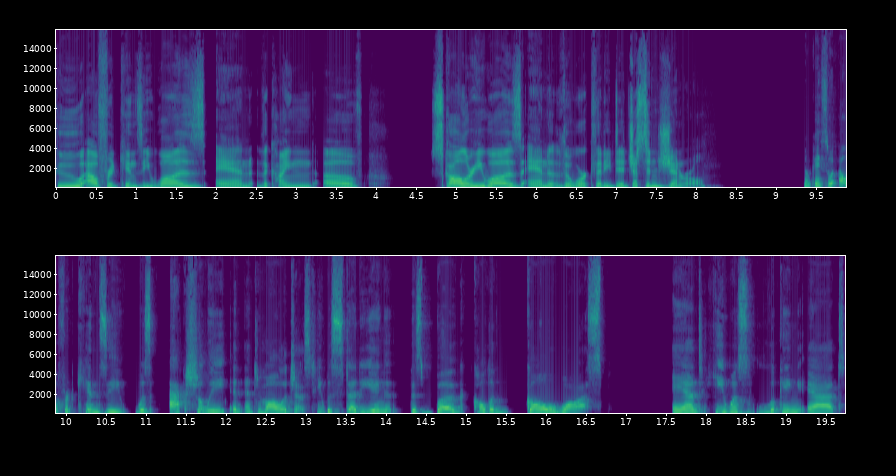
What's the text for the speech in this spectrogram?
who alfred kinsey was and the kind of scholar he was and the work that he did just in general Okay, so Alfred Kinsey was actually an entomologist. He was studying this bug called a gall wasp. And he was looking at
